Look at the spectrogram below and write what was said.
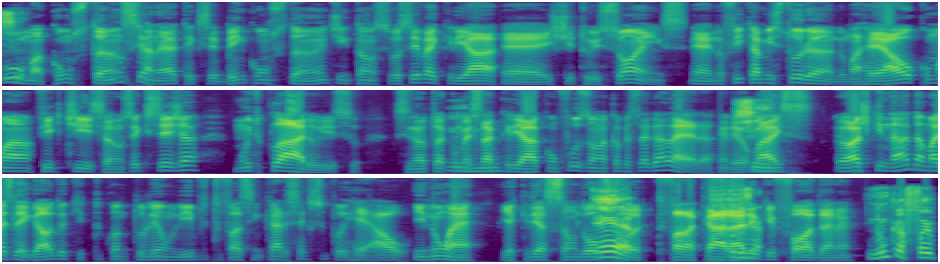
Sim. uma, constância, né? Tem que ser bem constante. Então, se você vai criar instituições, né, não fica misturando uma real com uma fictícia, a não ser que seja muito claro isso. Senão tu vai começar uhum. a criar confusão na cabeça da galera, entendeu? Sim. Mas eu acho que nada mais legal do que tu, quando tu lê um livro e tu fala assim, cara, será que isso foi real? E não é. E a criação do é, autor. Tu fala, caralho, exemplo, que foda, né? Nunca foi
